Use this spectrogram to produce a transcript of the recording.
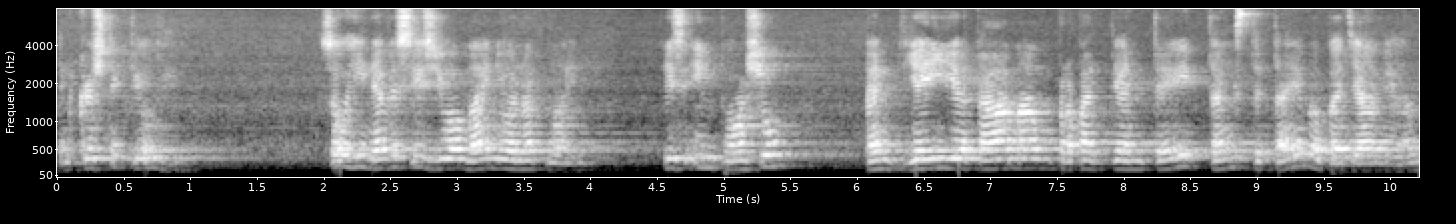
And Krishna killed him. So he never says, you are mine, you are not mine. He's impartial. And yayatamam prapadyante tangstataiva bhajamyaham.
